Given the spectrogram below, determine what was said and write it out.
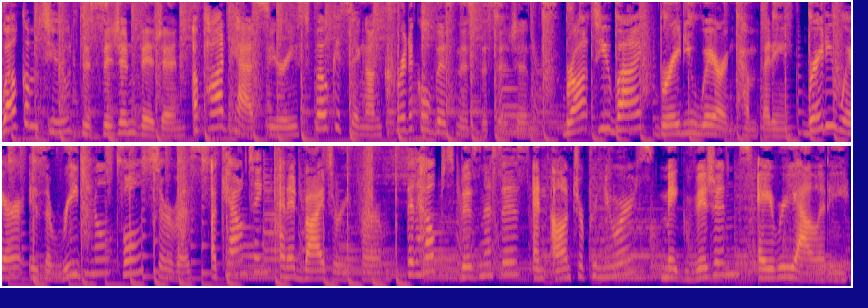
Welcome to Decision Vision, a podcast series focusing on critical business decisions. Brought to you by Brady Ware and Company. Brady Ware is a regional, full-service accounting and advisory firm that helps businesses and entrepreneurs make visions a reality.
